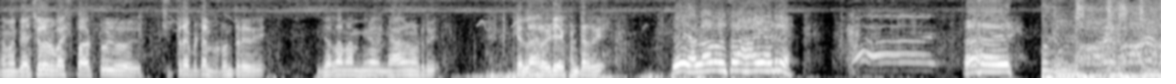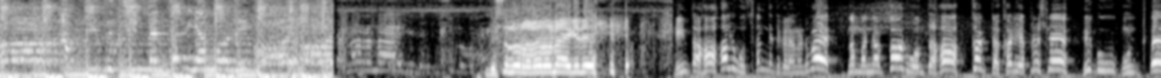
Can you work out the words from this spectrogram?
ನಮ್ಮ ಬ್ಯಾಚುಲರ್ ಬಾಯ್ಸ್ ಪಾರ್ಟ್ ಟು ಚಿತ್ರ ಬಿಟ್ಟ ನೋಡೋಂತಾರೆ ರೀ ಇದೆಲ್ಲ ನಮ್ಮ ಮ್ಯಾಲ ನೋಡ್ರಿ. ಎಲ್ಲ ರೆಡಿಯಾಗಿ ಹೊಂಟಾರ್ರಿ. ಏ ಎಲ್ಲಾರು ಒಂದ್ಸಲ ಹಾಯ್ ಹೇಳ್ರಿ. ಹಾಯ್ ಬಿಸಿಲು ರಣ ಆಗಿದೆ. ಇಂತಹ ಹಲವು ಸಂಗತಿಗಳ ನಡುವೆ ನಮ್ಮನ್ನ ಕಾಡುವಂತಹ ಕಟ್ಟ ಕಡೆಯ ಪ್ರಶ್ನೆ ಹೀಗೂ ಉಂಟೆ?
